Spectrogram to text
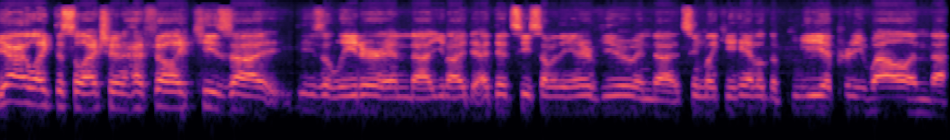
Yeah, I like the selection. I feel like he's uh, he's a leader, and uh, you know, I, I, did see some of the interview, and uh, it seemed like he handled the media pretty well, and uh,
